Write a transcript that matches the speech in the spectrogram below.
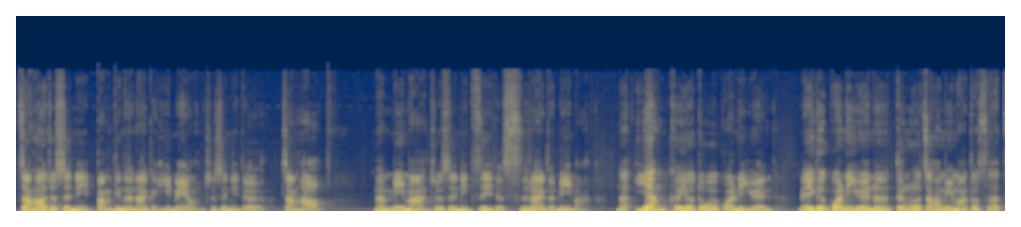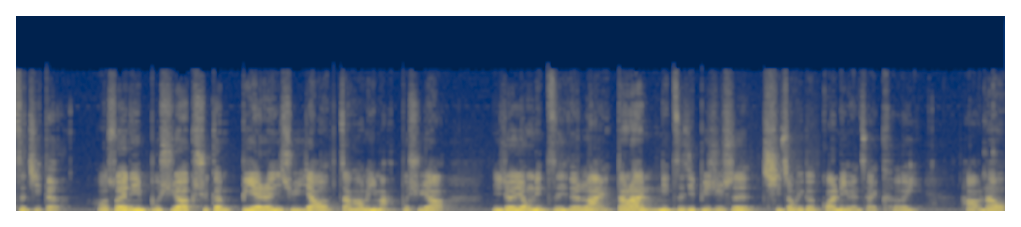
账号就是你绑定的那个 email，就是你的账号。那密码就是你自己的私赖的密码，那一样可以有多个管理员，每一个管理员呢登录的账号密码都是他自己的，哦，所以你不需要去跟别人去要账号密码，不需要，你就用你自己的赖，当然你自己必须是其中一个管理员才可以。好，那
